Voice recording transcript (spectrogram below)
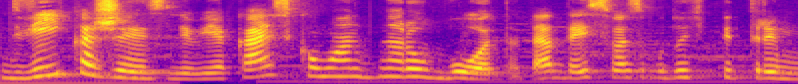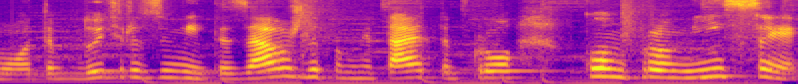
Двійка жезлів, якась командна робота, да, десь вас будуть підтримувати, будуть розуміти. Завжди пам'ятайте про компроміси,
